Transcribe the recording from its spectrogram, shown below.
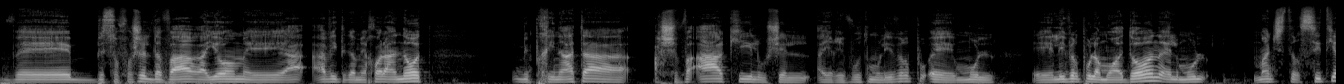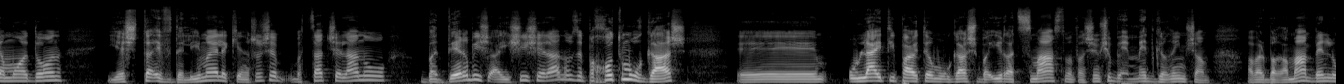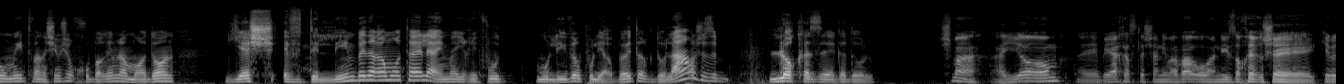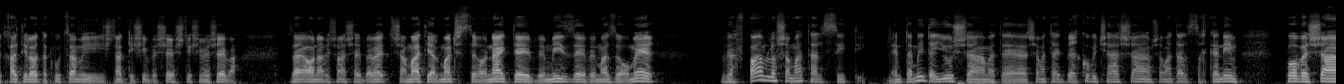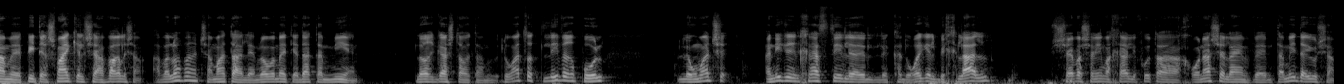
ובסופו של דבר, היום, אה, אבי גם יכול לענות, מבחינת ההשוואה, כאילו, של היריבות מול ליברפול, אה, מול אה, ליברפול המועדון, אל מול מנצ'סטר סיטי המועדון, יש את ההבדלים האלה, כי אני חושב שבצד שלנו, בדרבי האישי שלנו, זה פחות מורגש. אולי טיפה יותר מורגש בעיר עצמה, זאת אומרת, אנשים שבאמת גרים שם, אבל ברמה הבינלאומית ואנשים שמחוברים למועדון, יש הבדלים בין הרמות האלה? האם היריבות מול ליברפול היא הרבה יותר גדולה, או שזה לא כזה גדול? שמע, היום, אה, ביחס לשנים עברו, אני זוכר שכאילו התחלתי לראות את הקבוצה משנת 96-97. זו הייתה העונה הראשונה שבאמת שמעתי על מנצ'סטר יונייטד, ומי זה, ומה זה אומר, ואף פעם לא שמעת על סיטי. הם תמיד היו שם, אתה שמעת את ברקוביץ' שהיה שם, שמעת על שחקנים פה ושם, אה, פיטר שמייקל שעבר לשם, אבל לא באמת שמעת עליהם, לא באמת ידעת מי הם. לא הרגשת אותם. לעומת זאת, ליברפול, לעומת ש... אני נכנסתי לכדורגל בכלל, שבע שנים אחרי האליפות האחרונה שלהם, והם תמיד היו שם.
